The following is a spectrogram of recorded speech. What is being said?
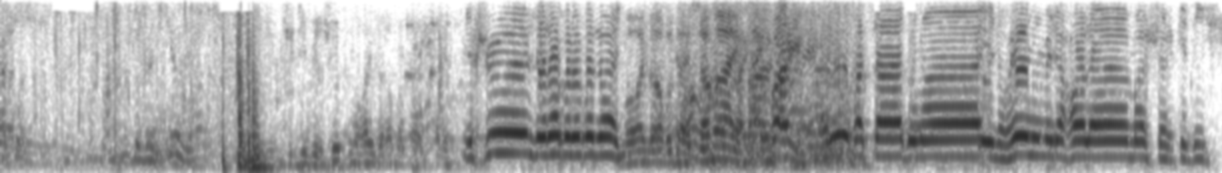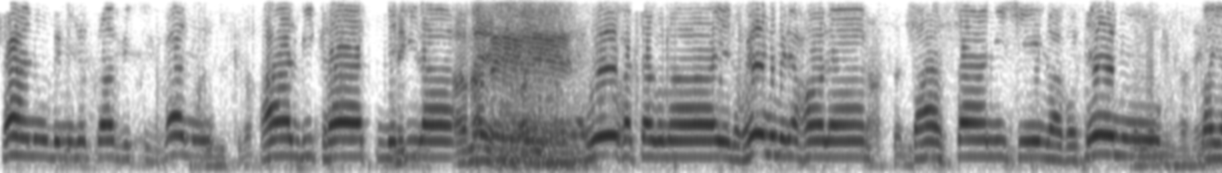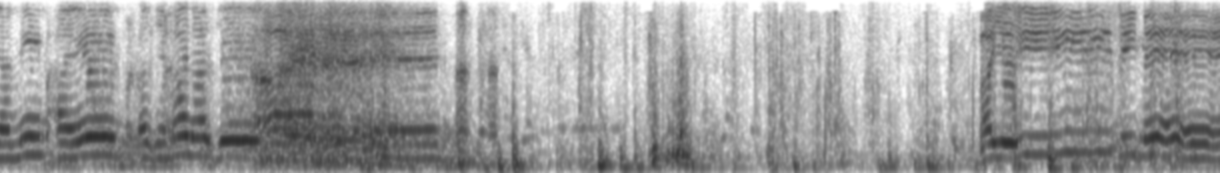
Dis ברשות מוריי ורבותיי. ברשות ורבותיי. מוריי ורבותיי, שמיים. ברוך אתה אדוני אלוהינו מלך העולם אשר קדישנו במידותיו וציוונו על מקראת מגילה. אמן. ברוך אתה אדוני אלוהינו מלך העולם שעשה ניסים לאבותינו בימים ההם בזמן הזה. אמן. ויהי בימי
